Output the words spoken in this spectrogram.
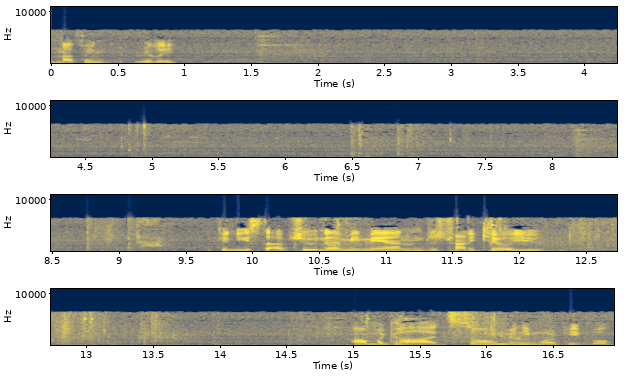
nothing really. Can you stop shooting at me, man? I'm just trying to kill you. Oh my god, so many more people.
